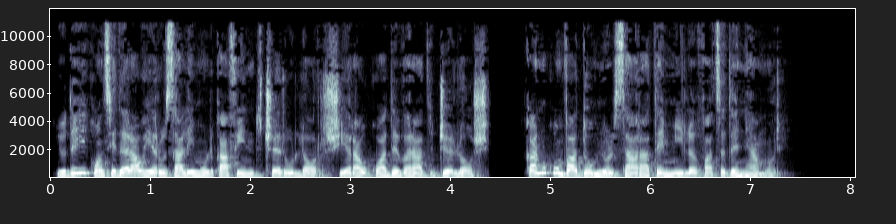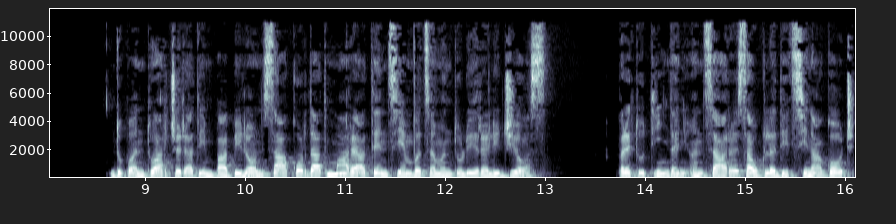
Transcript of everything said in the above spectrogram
Iudeii considerau Ierusalimul ca fiind cerul lor și erau cu adevărat geloși, ca nu cumva Domnul să arate milă față de neamuri. După întoarcerea din Babilon s-a acordat mare atenție învățământului religios. Pretutindeni în țară s-au clădit sinagogi,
